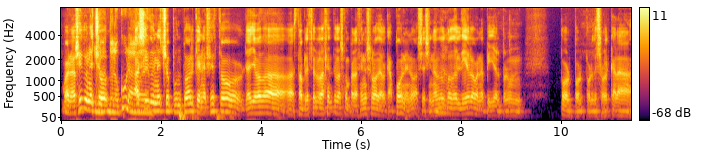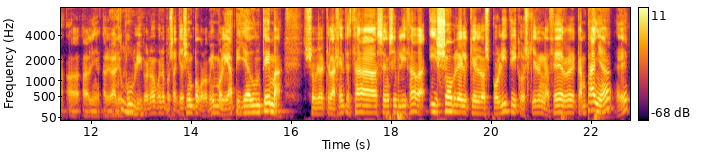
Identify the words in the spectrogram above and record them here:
bueno ha sido un hecho de, locura ha sido un hecho puntual que en efecto ya ha llevado a, establecer a la gente las comparaciones con lo de Al Capone no asesinando todo el día lo van a pillar por un por, por, por desfalcar al erario público, ¿no? Bueno, pues aquí ha sido un poco lo mismo. Le ha pillado un tema sobre el que la gente está sensibilizada y sobre el que los políticos quieren hacer campaña, ¿eh?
